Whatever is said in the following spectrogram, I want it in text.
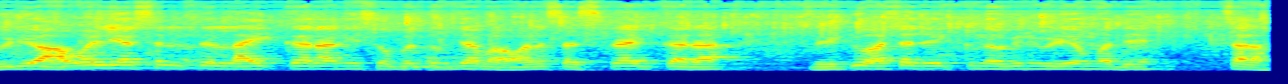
व्हिडिओ आवडली असेल तर लाईक करा आणि सोबत तुमच्या भावाला सबस्क्राईब करा. भेटू अशाच एक नवीन व्हिडिओमध्ये चला.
